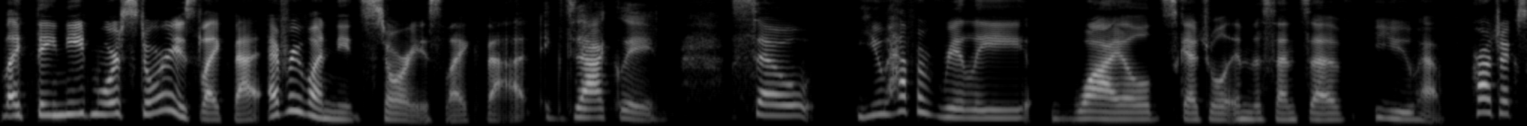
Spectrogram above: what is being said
Like they need more stories like that. Everyone needs stories like that. Exactly. So you have a really wild schedule in the sense of you have projects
